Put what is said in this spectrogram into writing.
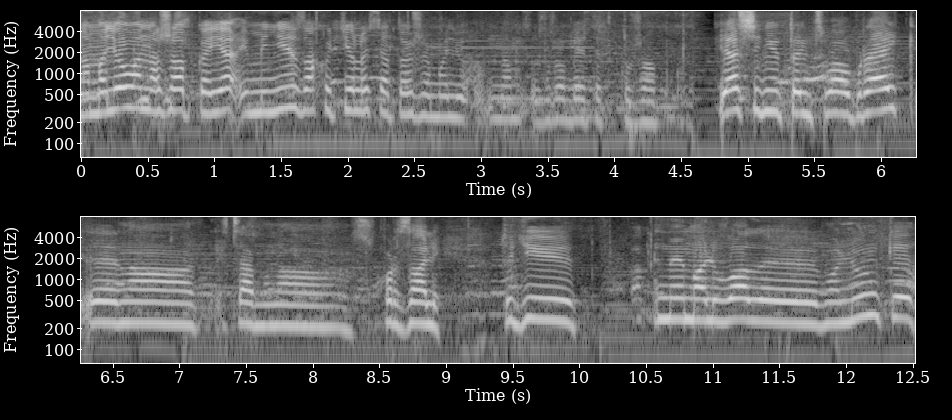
намальована жабка. Я, і мені захотілося теж малю, нам, зробити таку жабку. Я сьогодні танцював брейк е, на, цьому, на спортзалі. Тоді ми малювали малюнки.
